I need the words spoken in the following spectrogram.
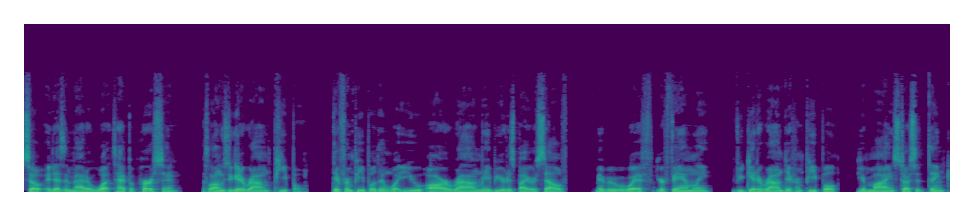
So it doesn't matter what type of person, as long as you get around people, different people than what you are around. Maybe you're just by yourself, maybe you're with your family. If you get around different people, your mind starts to think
